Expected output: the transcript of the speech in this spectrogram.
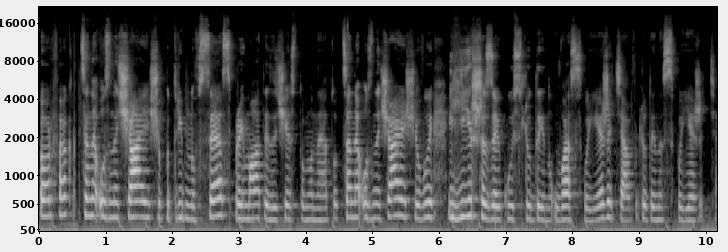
перфект. Це не означає, що потрібно все сприймати за чисту монету. Це не означає, що ви гірше за якусь людину. У вас своє життя, в людини своє життя.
